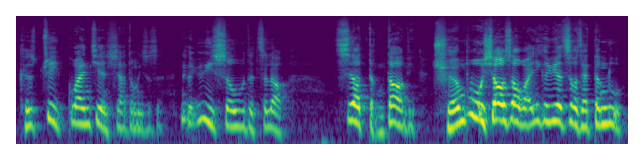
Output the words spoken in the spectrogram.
可是最关键是下东西就是那个预售屋的资料是要等到你全部销售完一个月之后才登录。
